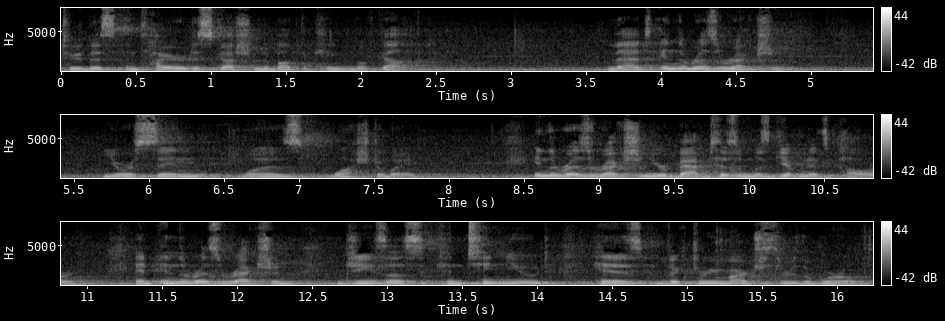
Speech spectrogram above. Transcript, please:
to this entire discussion about the kingdom of God. That in the resurrection, your sin was washed away. In the resurrection, your baptism was given its power. And in the resurrection, Jesus continued his victory march through the world.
